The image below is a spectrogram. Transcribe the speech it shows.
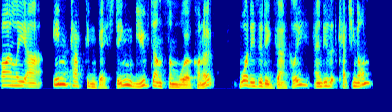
Finally, uh, impact investing. You've done some work on it. What is it exactly, and is it catching on?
